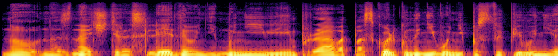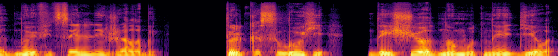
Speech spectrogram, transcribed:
Но назначить расследование мы не имеем права, поскольку на него не поступило ни одной официальной жалобы. Только слухи, да еще одно мутное дело.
